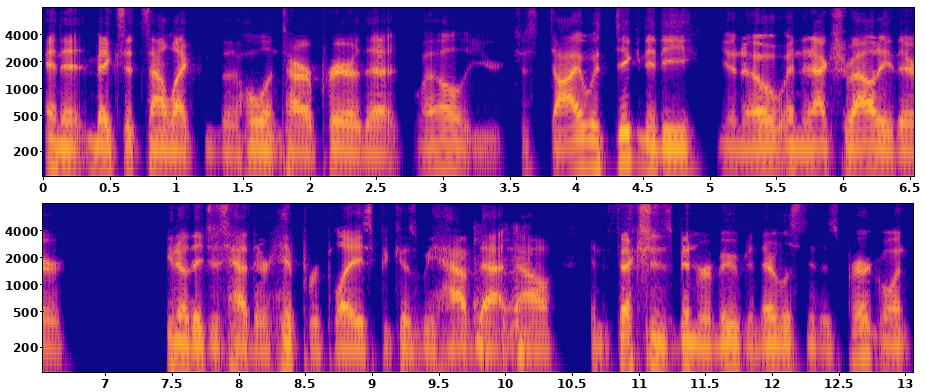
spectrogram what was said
and it makes it sound like the whole entire prayer that well you just die with dignity you know and in actuality they're you know, they just had their hip replaced because we have that mm-hmm. now. Infection's been removed and they're listening to this prayer going,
